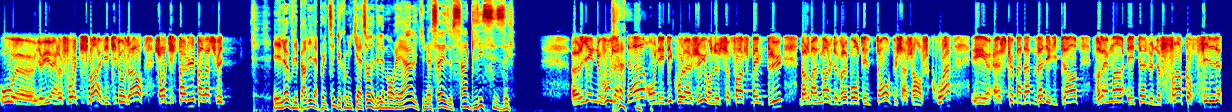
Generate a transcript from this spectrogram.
où euh, il y a eu un refroidissement et les dinosaures sont disparus par la suite. Et là, vous voulez parler de la politique de communication de la Ville de Montréal qui ne cesse de s'angliciser. Euh, rien de nouveau là-dedans. on est découragé, on ne se fâche même plus. Normalement, je devrais monter le ton, puis ça change quoi? Et euh, est-ce que Mme Valérie Plante vraiment est-elle une francophile?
